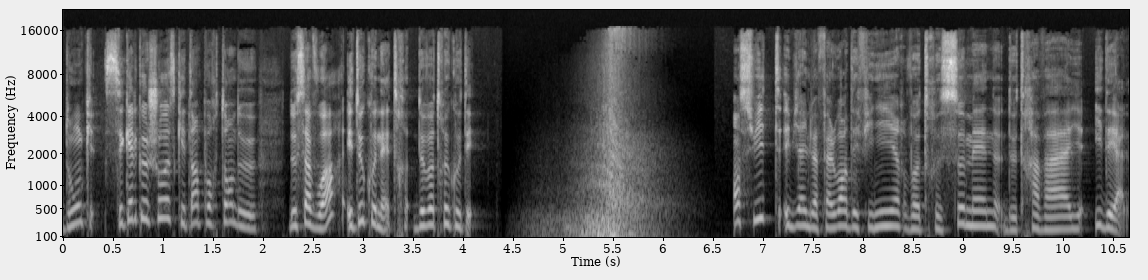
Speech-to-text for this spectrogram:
Donc, c'est quelque chose qui est important de, de savoir et de connaître de votre côté. Ensuite, eh il va falloir définir votre semaine de travail idéale.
